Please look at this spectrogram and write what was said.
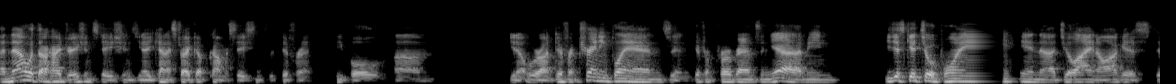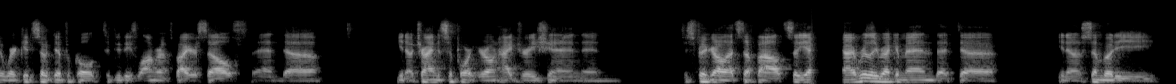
and now with our hydration stations, you know, you kind of strike up conversations with different people, um, you know, who are on different training plans and different programs. And yeah, I mean, you just get to a point in uh, July and August where it gets so difficult to do these long runs by yourself and, uh, you know, trying to support your own hydration and just figure all that stuff out. So, yeah, I really recommend that, uh, you know, somebody,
